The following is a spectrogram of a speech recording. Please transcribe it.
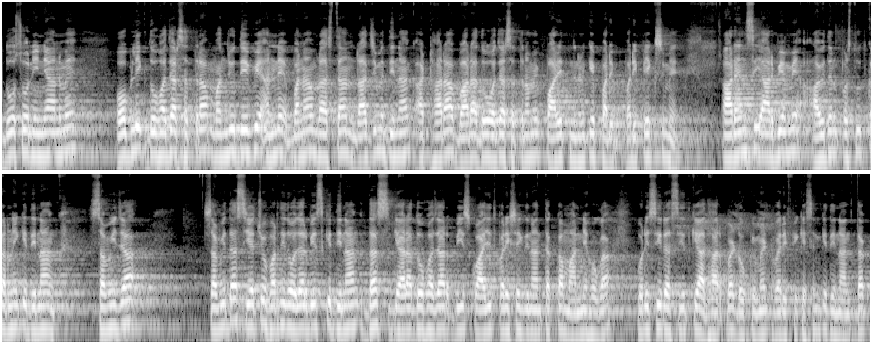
दो सौ निन्यानवे ओब्लिक 2017 मंजू देवी अन्य बनाम राजस्थान राज्य में दिनांक 18 बारह 2017 में पारित निर्णय के परिप्रेक्ष्य में आरएनसी, आरबीएम में आवेदन प्रस्तुत करने के दिनांक संविजा संविदा सी एच ओ भर्ती 2020 की दिनांक 10 ग्यारह 2020 को आयोजित परीक्षा के दिनांक तक का मान्य होगा और इसी रसीद के आधार पर डॉक्यूमेंट वेरिफिकेशन के दिनांक तक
